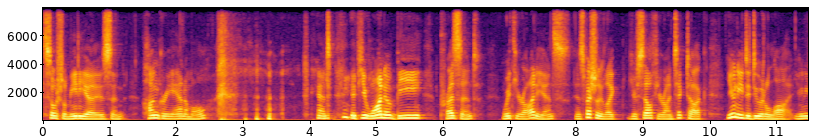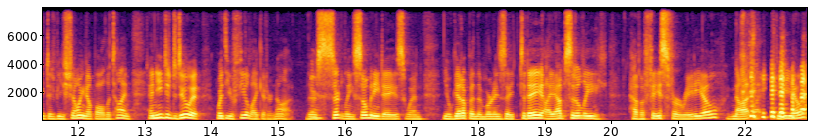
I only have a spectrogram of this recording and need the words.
social media is an hungry animal. and if you want to be present with your audience, especially like yourself, you're on TikTok, you need to do it a lot. You need to be showing up all the time and you need to do it whether you feel like it or not. There's yeah. certainly so many days when you'll get up in the morning and say, Today I absolutely have a face for radio, not video.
